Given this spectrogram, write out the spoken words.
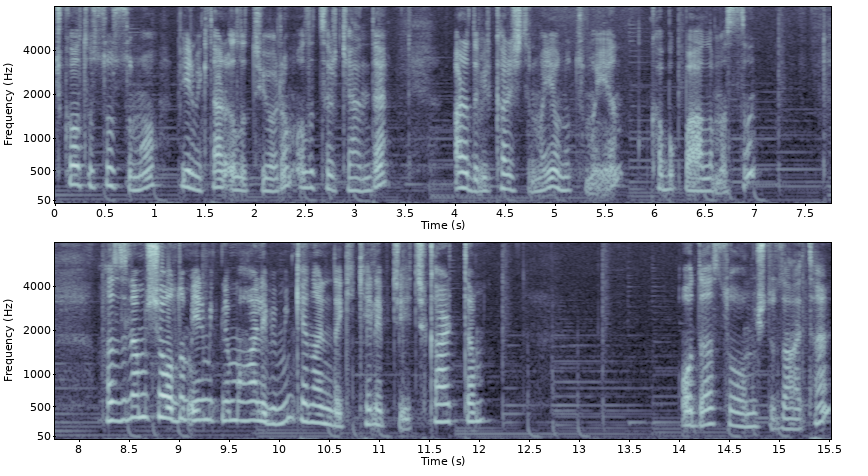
Çikolata sosumu bir miktar ılıtıyorum. Ilıtırken de arada bir karıştırmayı unutmayın. Kabuk bağlamasın. Hazırlamış olduğum irmikli muhallebimin kenarındaki kelepçeyi çıkarttım. O da soğumuştu zaten.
